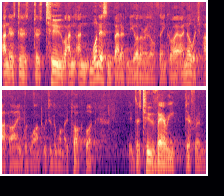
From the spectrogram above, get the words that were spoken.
And there's, there's, there's two, and, and one isn't better than the other, I don't think, right? I know which path I would want, which is the one I took, but there's two very different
